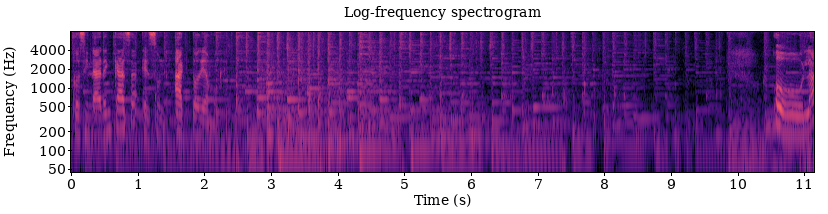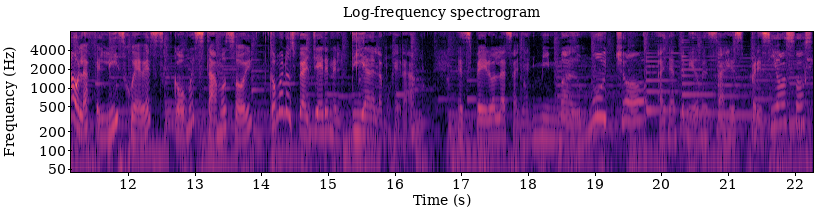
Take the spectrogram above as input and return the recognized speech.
cocinar en casa es un acto de amor. Hola, hola, feliz jueves. ¿Cómo estamos hoy? ¿Cómo nos fue ayer en el Día de la Mujer? ah? Espero las hayan mimado mucho, hayan tenido mensajes preciosos.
